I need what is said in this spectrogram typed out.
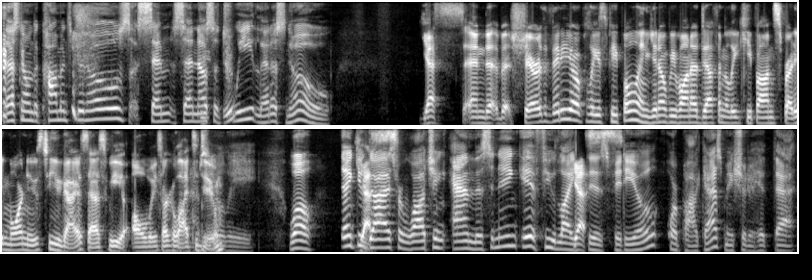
Let us know in the comments below. Send send us a tweet. Let us know. Yes, and uh, but share the video, please, people. And you know, we want to definitely keep on spreading more news to you guys, as we always are glad to do. Well, thank you Yes. guys for watching and listening. If you like Yes. this video or podcast, make sure to hit that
